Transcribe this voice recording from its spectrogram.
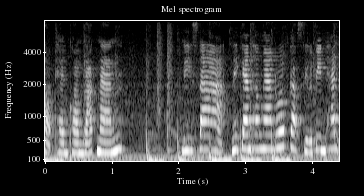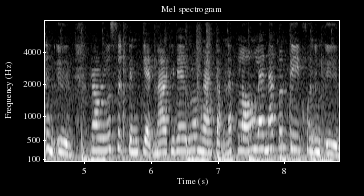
ตอบแทนความรักนั้น ลิซ่าในการทำงานร่วมกับศิลปินท่านอื่นๆ เรารู้สึกเป็นเกียรติมากที่ได้ร่วมงานกับนักร้องและนักดนตรีคนอื่น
